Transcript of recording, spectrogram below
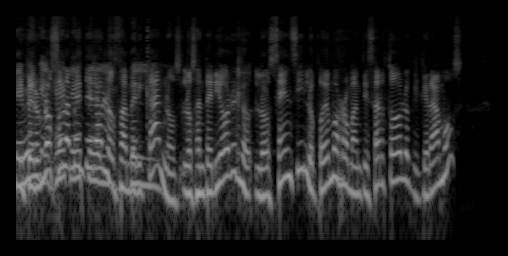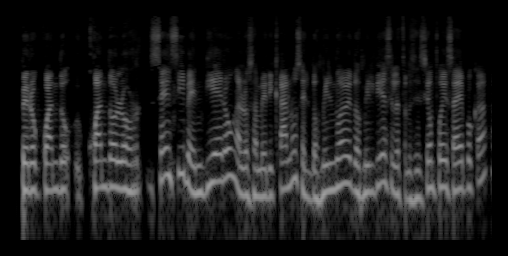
pero no solamente eran los americanos, los anteriores, los, Sensi, lo podemos romantizar todo lo que queramos, pero cuando, cuando los Sensi vendieron a los americanos, el 2009-2010, la transición fue esa época,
